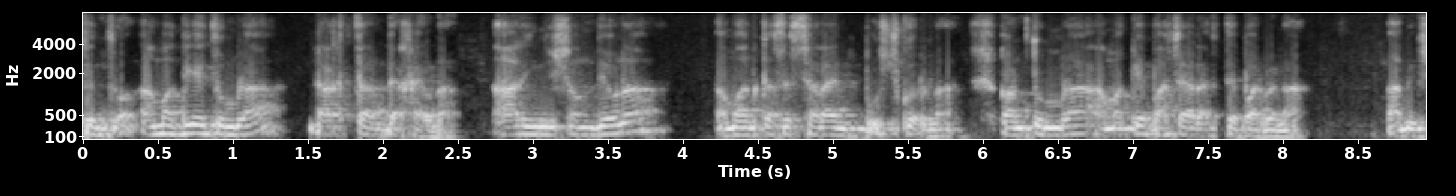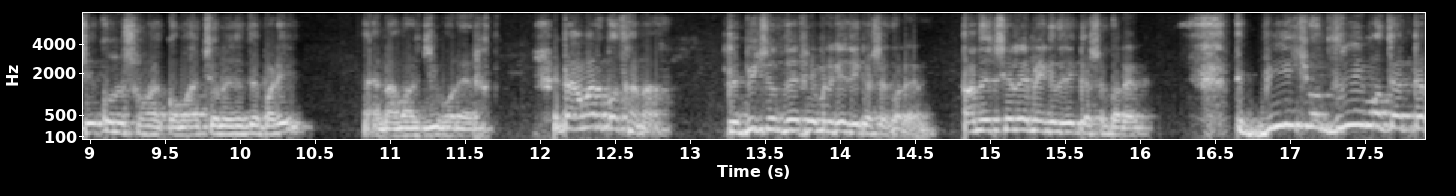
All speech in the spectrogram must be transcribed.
কিন্তু আমাকে তোমরা ডাক্তার দেখাও না, আর ইঞ্জেকশন দিও না আমার কাছে স্যালাইন পুস্ট করো না, কারণ তোমরা আমাকে বাঁচায় রাখতে পারবে না। আমি যে কোনো সময় কমায় চলে যেতে পারি আমার জীবনের। এটা আমার কথা না। ফ্যামিলিকে জিজ্ঞাসা করেন, তাদের ছেলে মেয়েকে জিজ্ঞাসা করেন মতো একটা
